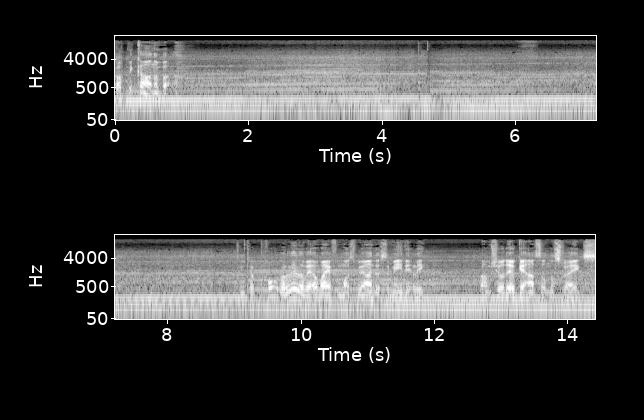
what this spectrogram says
The car. Seem to have pulled a little bit away from what's behind us immediately. But I'm sure they'll get us on the straights.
